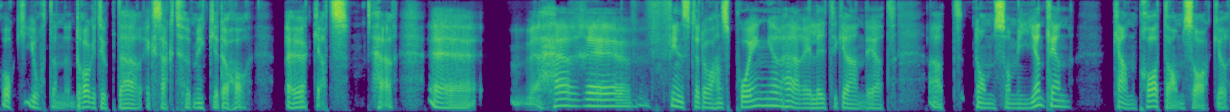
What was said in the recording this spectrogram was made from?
och gjort en, dragit upp det här exakt hur mycket det har ökats här. Eh, här eh, finns det då, hans poänger här är lite grann det att, att de som egentligen kan prata om saker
